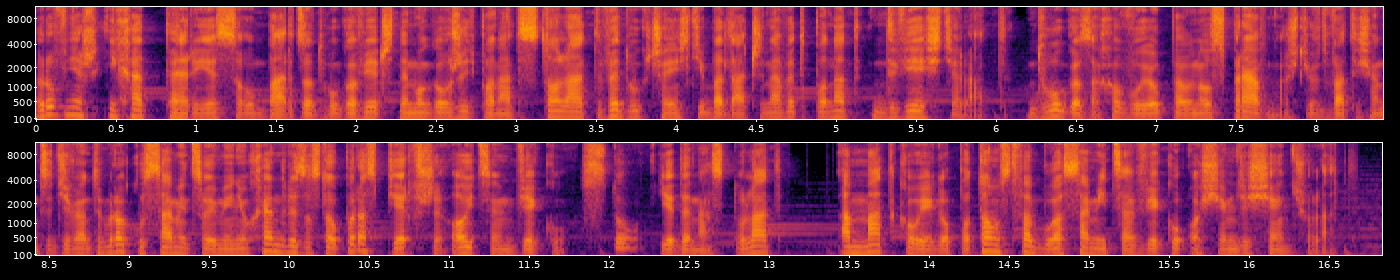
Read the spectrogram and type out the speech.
Również ichaterie są bardzo długowieczne, mogą żyć ponad 100 lat, według części badaczy nawet ponad 200 lat. Długo zachowują pełną sprawność. W 2009 roku samiec o imieniu Henry został po raz pierwszy ojcem w wieku 111 lat, a matką jego potomstwa była samica w wieku 80 lat.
